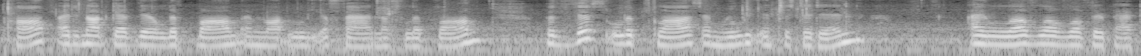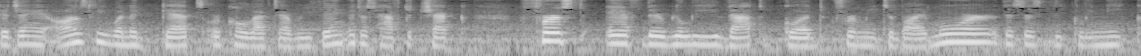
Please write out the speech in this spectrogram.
pop. I did not get their lip balm. I'm not really a fan of lip balm. But this lip gloss I'm really interested in. I love, love, love their packaging. I honestly want to get or collect everything. I just have to check first if they're really that good for me to buy more. This is the Clinique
